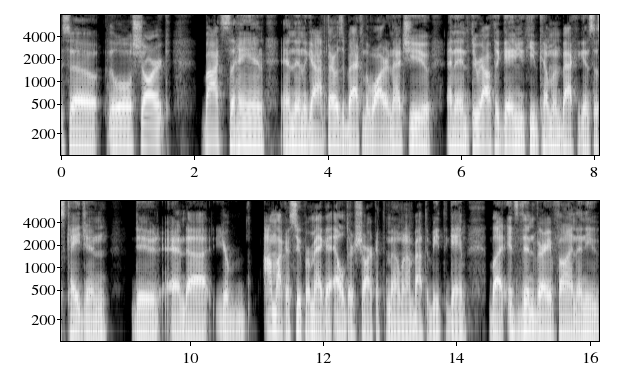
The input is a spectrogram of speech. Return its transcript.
so the little shark bites the hand, and then the guy throws it back in the water, and that's you. And then throughout the game, you keep coming back against this Cajun dude, and uh, you're. I'm like a super mega elder shark at the moment. I'm about to beat the game, but it's been very fun. And you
